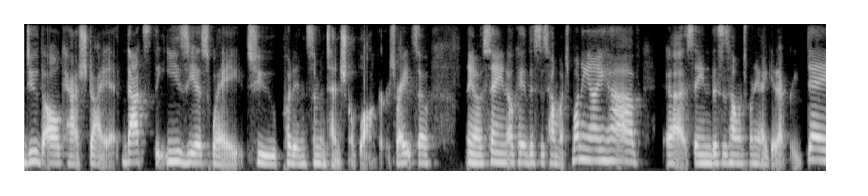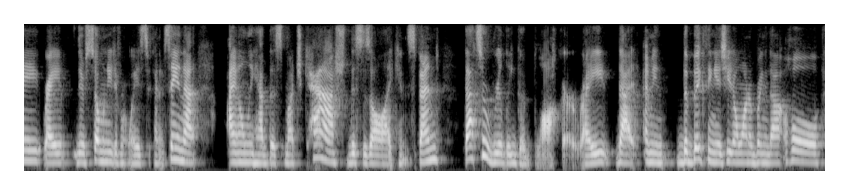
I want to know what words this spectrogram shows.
do the all cash diet, that's the easiest way to put in some intentional blockers, right? So, you know, saying, okay, this is how much money I have, uh, saying this is how much money I get every day, right? There's so many different ways to kind of saying that. I only have this much cash. This is all I can spend that's a really good blocker, right? That I mean, the big thing is you don't want to bring that whole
